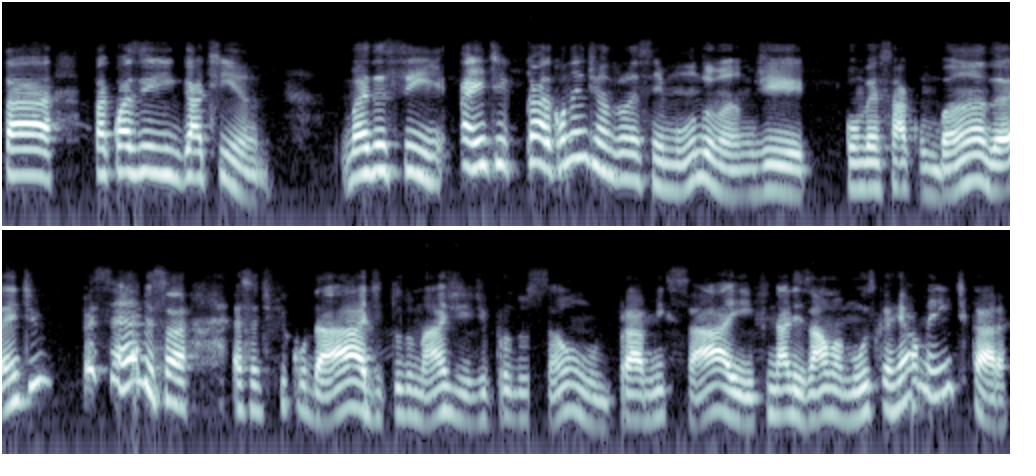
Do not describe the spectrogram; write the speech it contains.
tá, tá quase engatinhando. Mas assim, a gente, cara, quando a gente entrou nesse mundo, mano, de conversar com banda, a gente percebe essa, essa dificuldade e tudo mais de, de produção pra mixar e finalizar uma música, realmente, cara.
